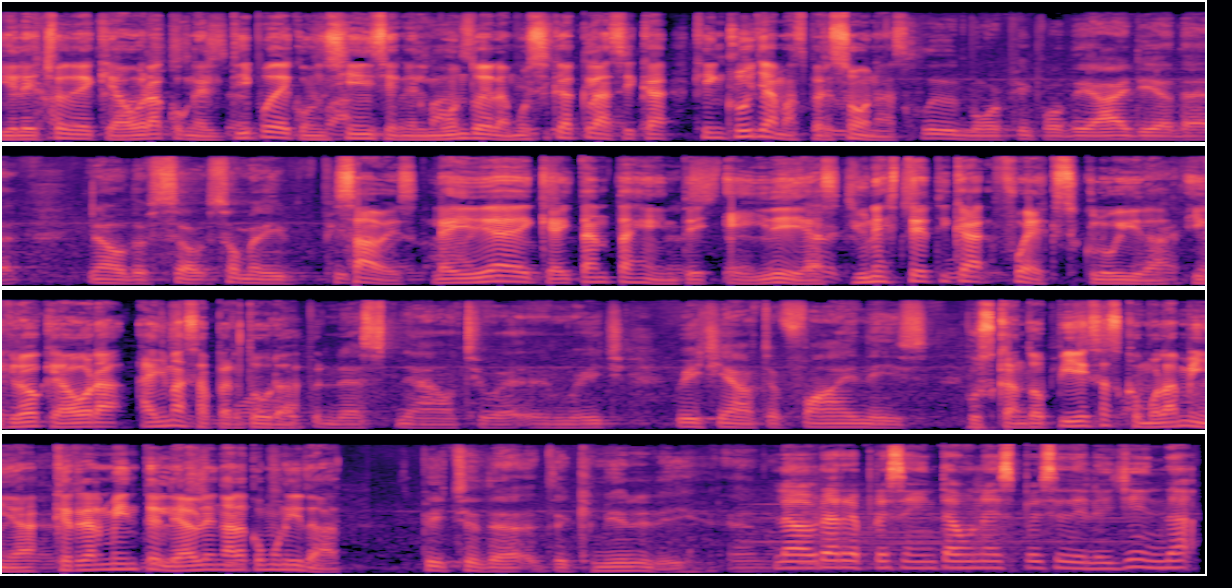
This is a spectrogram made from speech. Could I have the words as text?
Y el hecho de que ahora con el tipo de conciencia en el mundo de la música clásica que incluya a más personas. Sabes, la idea de que hay tanta gente e ideas y una estética fue excluida y creo que ahora hay más apertura. Buscando piezas como la mía que realmente le hablen a la comunidad. La obra representa una especie de leyenda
